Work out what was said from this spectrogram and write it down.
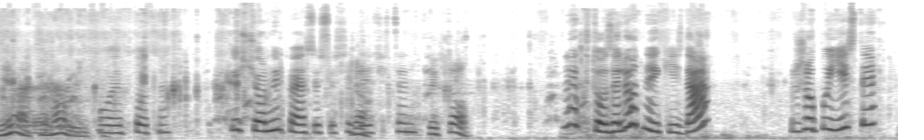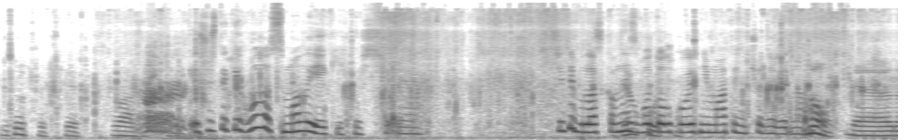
Ні, це новий. Ой, хто це? Якийсь чорний пес ось сидить. Це, Ти хто? ну як хто, зальотний якийсь, да? Прийшов поїсти? І тут щось лазить. І щось такий голос малий якийсь. Е. Сіти, будь ласка, вниз, в бо курсі. знімати нічого не видно. Ну, е,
